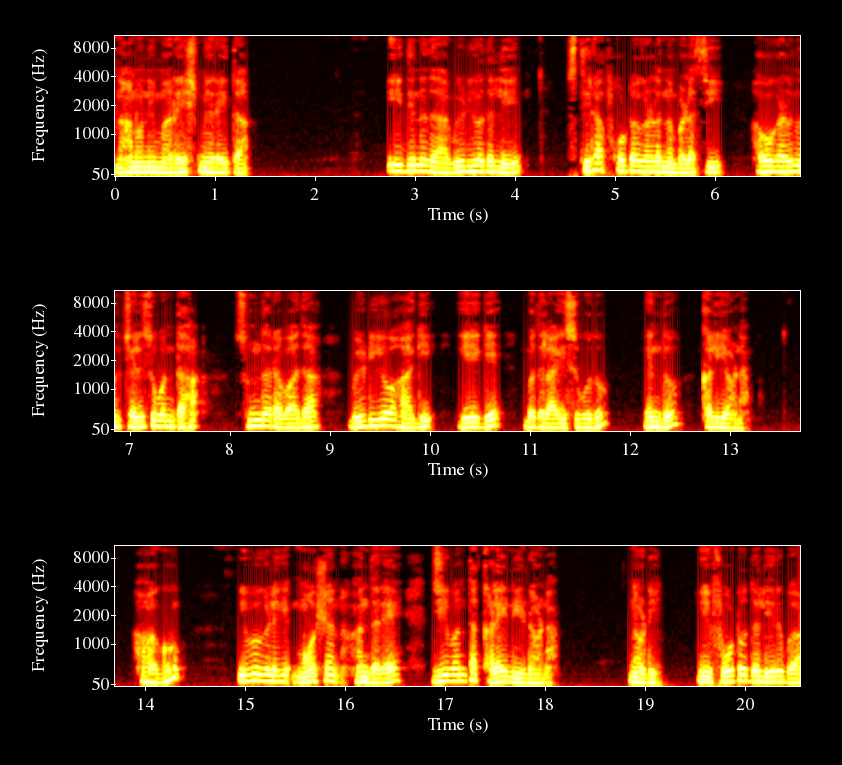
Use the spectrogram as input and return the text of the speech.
ನಾನು ನಿಮ್ಮ ರೇಷ್ಮೆ ರೈತ ಈ ದಿನದ ವಿಡಿಯೋದಲ್ಲಿ ಸ್ಥಿರ ಫೋಟೋಗಳನ್ನು ಬಳಸಿ ಅವುಗಳನ್ನು ಚಲಿಸುವಂತಹ ಸುಂದರವಾದ ವಿಡಿಯೋ ಆಗಿ ಹೇಗೆ ಬದಲಾಯಿಸುವುದು ಎಂದು ಕಲಿಯೋಣ. ಹಾಗೂ ಇವುಗಳಿಗೆ ಮೋಷನ್ ಅಂದರೆ ಜೀವಂತ ಕಳೆ ನೀಡೋಣ. ನೋಡಿ, ಈ ಫೋಟೋದಲ್ಲಿರುವ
